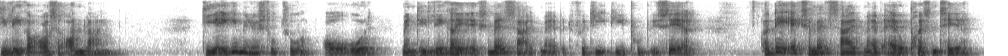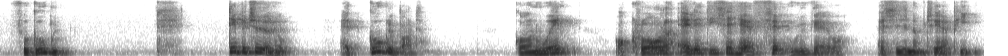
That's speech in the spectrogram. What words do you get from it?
de ligger også online. De er ikke i menustrukturen overhovedet, men de ligger i XML sitemappet, fordi de er publiceret. Og det XML sitemap er jo præsenteret for Google. Det betyder nu, at Googlebot går nu ind og crawler alle disse her fem udgaver af siden om terapi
